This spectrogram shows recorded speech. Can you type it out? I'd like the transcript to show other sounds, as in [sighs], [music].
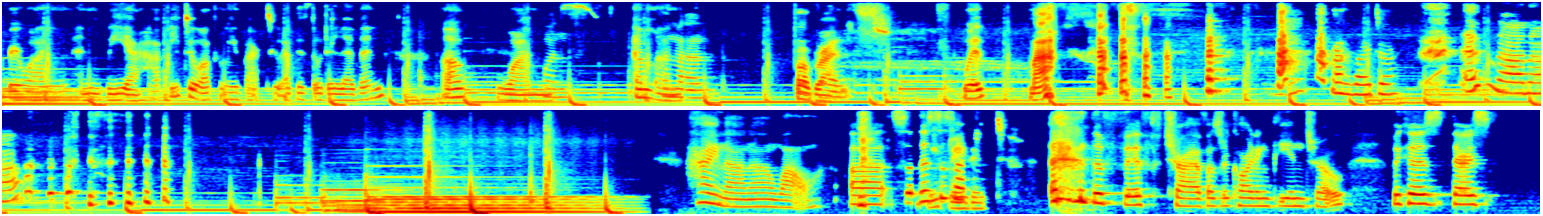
everyone, and we are happy to welcome you back to episode 11 of Once, Once a a Month month for Brunch with Ma. Mach weiter. And Nana. Hi Nana. Wow. Uh, so this we is like it. [laughs] the fifth try of us recording the intro because there's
